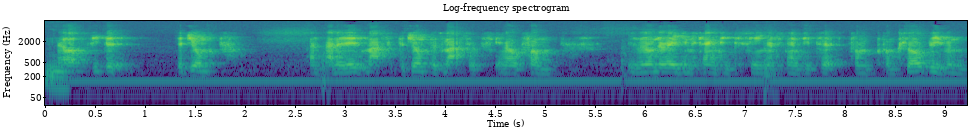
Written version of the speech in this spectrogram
Mm. And obviously the the jump, and, and it is massive. The jump is massive. You know, from even under age in the county to senior to county to from from club even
